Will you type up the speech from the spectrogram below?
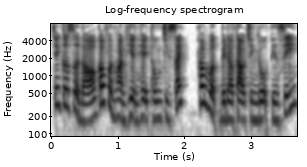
trên cơ sở đó góp phần hoàn thiện hệ thống chính sách, pháp luật về đào tạo trình độ tiến sĩ.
